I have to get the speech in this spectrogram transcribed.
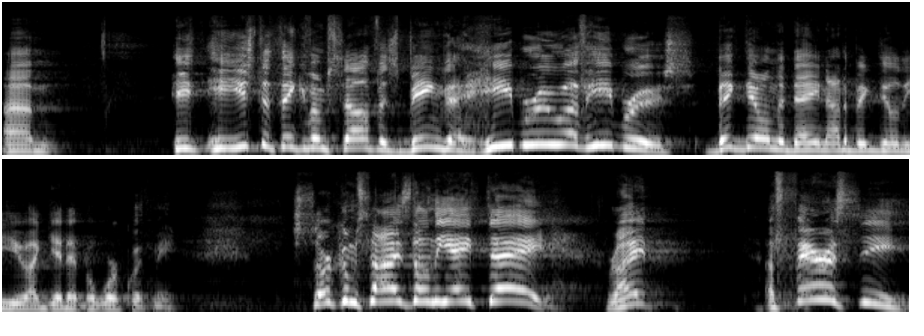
Um, he, he used to think of himself as being the Hebrew of Hebrews. Big deal in the day, not a big deal to you. I get it, but work with me. Circumcised on the eighth day, right? A Pharisee,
